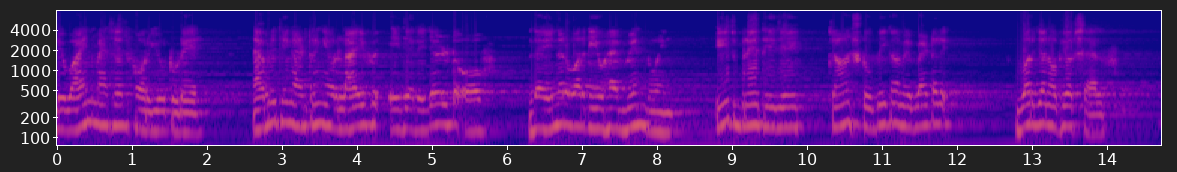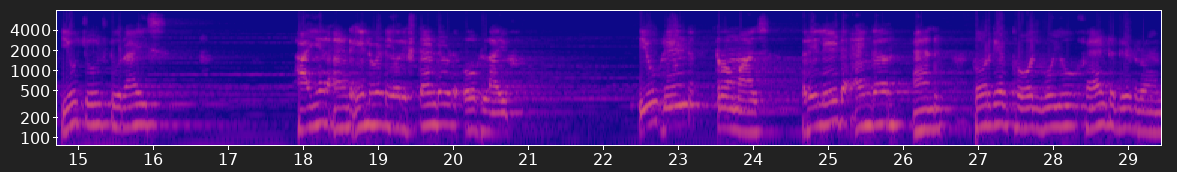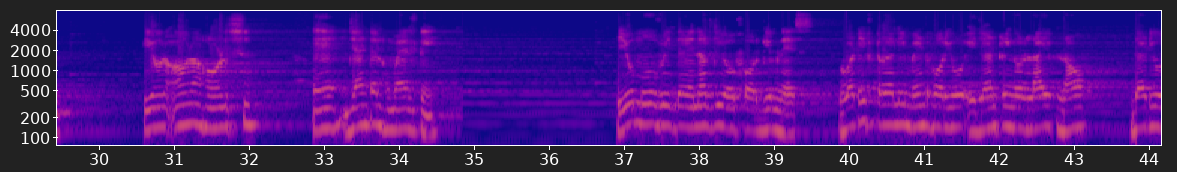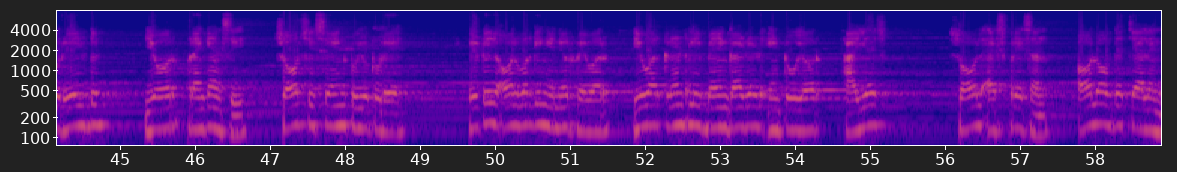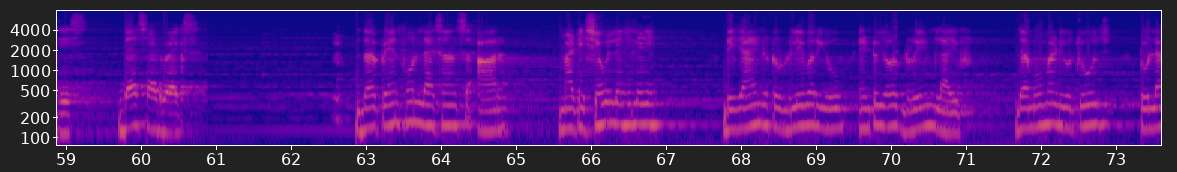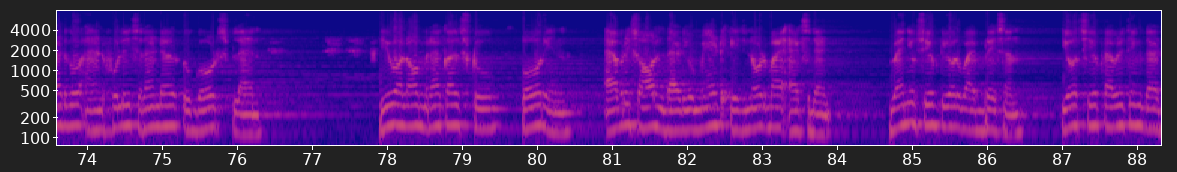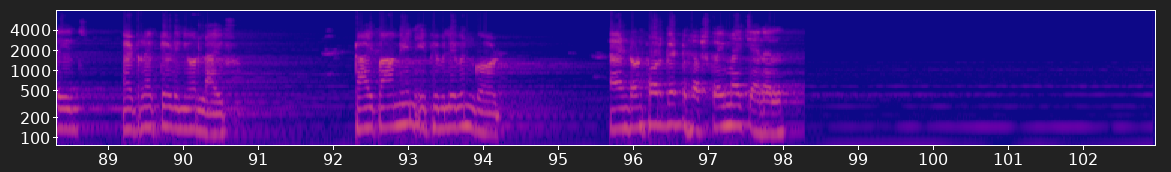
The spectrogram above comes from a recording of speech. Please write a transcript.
divine message for you today. Everything entering your life is a result of the inner work you have been doing. Each breath is a chance to become a better version of yourself. You choose to rise higher and elevate your standard of life. You healed traumas, relayed anger, and forgave those who you felt did wrong. Your aura holds a gentle humility. You move with the energy of forgiveness. What is truly meant for you is entering your life now that you raised your frequency. Source is saying to you today, it is all working in your favor. You are currently being guided into your highest soul expression. All of the challenges, the setbacks, the painful lessons are meticulously designed to deliver you into your dream life. The moment you choose to let go and fully surrender to God's plan, you allow miracles to pour in. Every soul that you meet is not by accident. When you shift your vibration, you shift everything that is attracted in your life. Type Amin if you believe in God. And don't forget to subscribe my channel.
